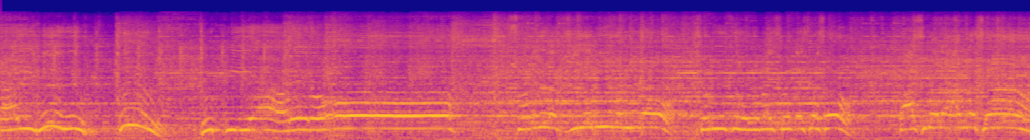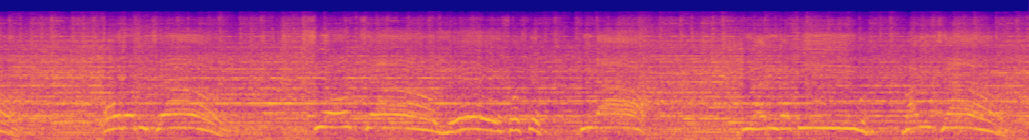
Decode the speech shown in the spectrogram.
台風風吹き荒れろ。それでは GMU のみんなを一人ずつお名前紹介しましょう。柏原杏奈ちゃんほのみちゃんしおんちゃんイエーイ。そしてひなひなみがティームまりちゃん。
